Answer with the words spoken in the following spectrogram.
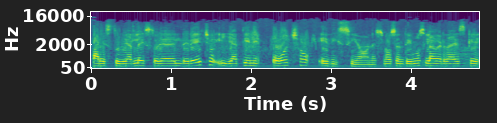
para estudiar la historia del derecho y ya tiene ocho ediciones. Nos sentimos, la verdad es que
